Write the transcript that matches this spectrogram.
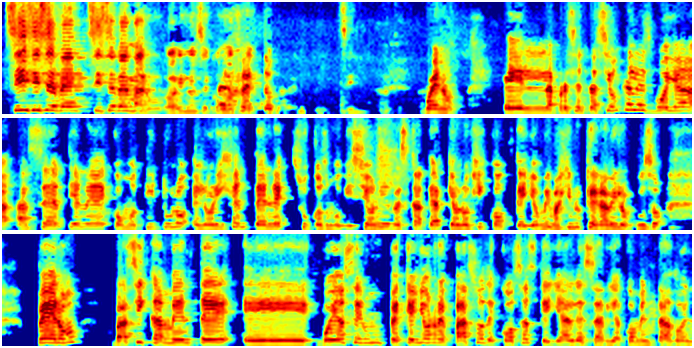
Sí, sí se ve, sí se ve, Maru. Hoy no sé cómo. Perfecto. Sí. Bueno, la presentación que les voy a hacer tiene como título El origen TENEC, su cosmovisión y rescate arqueológico, que yo me imagino que Gaby lo puso, pero básicamente eh, voy a hacer un pequeño repaso de cosas que ya les había comentado en,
